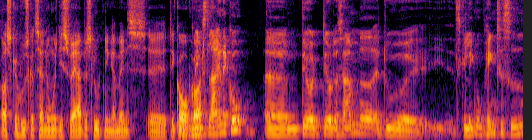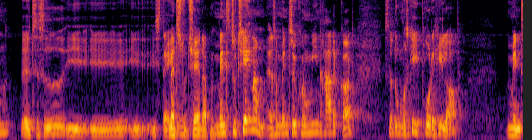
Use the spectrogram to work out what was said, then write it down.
også skal huske at tage nogle af de svære beslutninger, mens øh, det går godt. Mens lejen er god. Øhm, det, er jo, det er jo det samme med, at du øh, skal lægge nogle penge til siden, øh, til side i, i, i, i staten. Mens du tjener dem. Mens du tjener dem, altså mens økonomien har det godt, så du måske ikke bruger det helt op, mens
